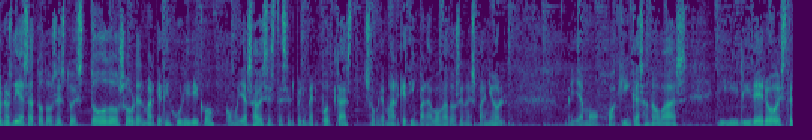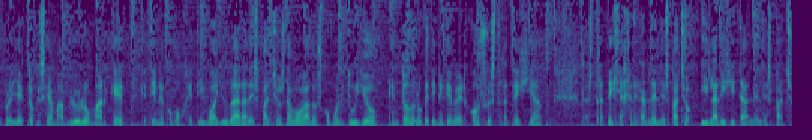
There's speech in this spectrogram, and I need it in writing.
Buenos días a todos, esto es todo sobre el marketing jurídico. Como ya sabes, este es el primer podcast sobre marketing para abogados en español. Me llamo Joaquín Casanovas y lidero este proyecto que se llama Blue Law Market, que tiene como objetivo ayudar a despachos de abogados como el tuyo en todo lo que tiene que ver con su estrategia, la estrategia general del despacho y la digital del despacho.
